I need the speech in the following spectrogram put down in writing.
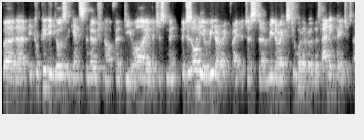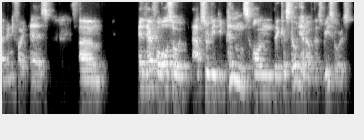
But uh, it completely goes against the notion of a DOI, which is meant, which is only a redirect, right? It just uh, redirects to whatever this landing page is identified as. Um, and therefore also absolutely depends on the custodian of this resource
